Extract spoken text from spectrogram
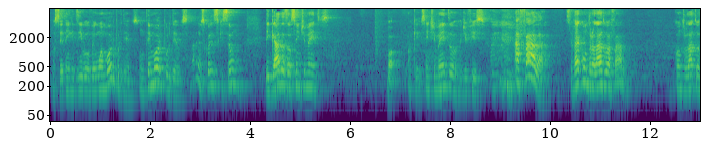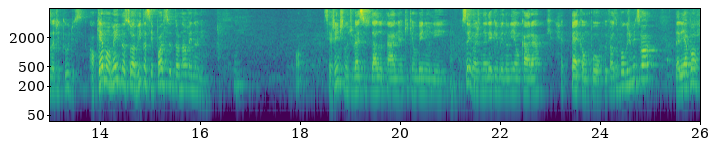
Você tem que desenvolver um amor por Deus, um temor por Deus. Várias coisas que são ligadas aos sentimentos. Bom, ok, sentimento difícil. A fala, você vai controlar a tua fala, controlar as tuas atitudes. Qualquer momento da sua vida você pode se tornar um Benoni. Se a gente não tivesse estudado Tânia, o que é um Benoni, você imaginaria que o Benoni é um cara que peca um pouco e faz um pouco de mitzvot. Estaria bom.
